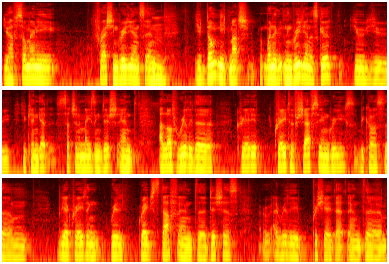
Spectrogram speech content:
you have so many fresh ingredients and Mm. you don't need much. When an ingredient is good, you you you can get such an amazing dish, and I love really the creative creative chefs here in Greece because um, we are creating really great stuff and uh, dishes. I really appreciate that and um,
